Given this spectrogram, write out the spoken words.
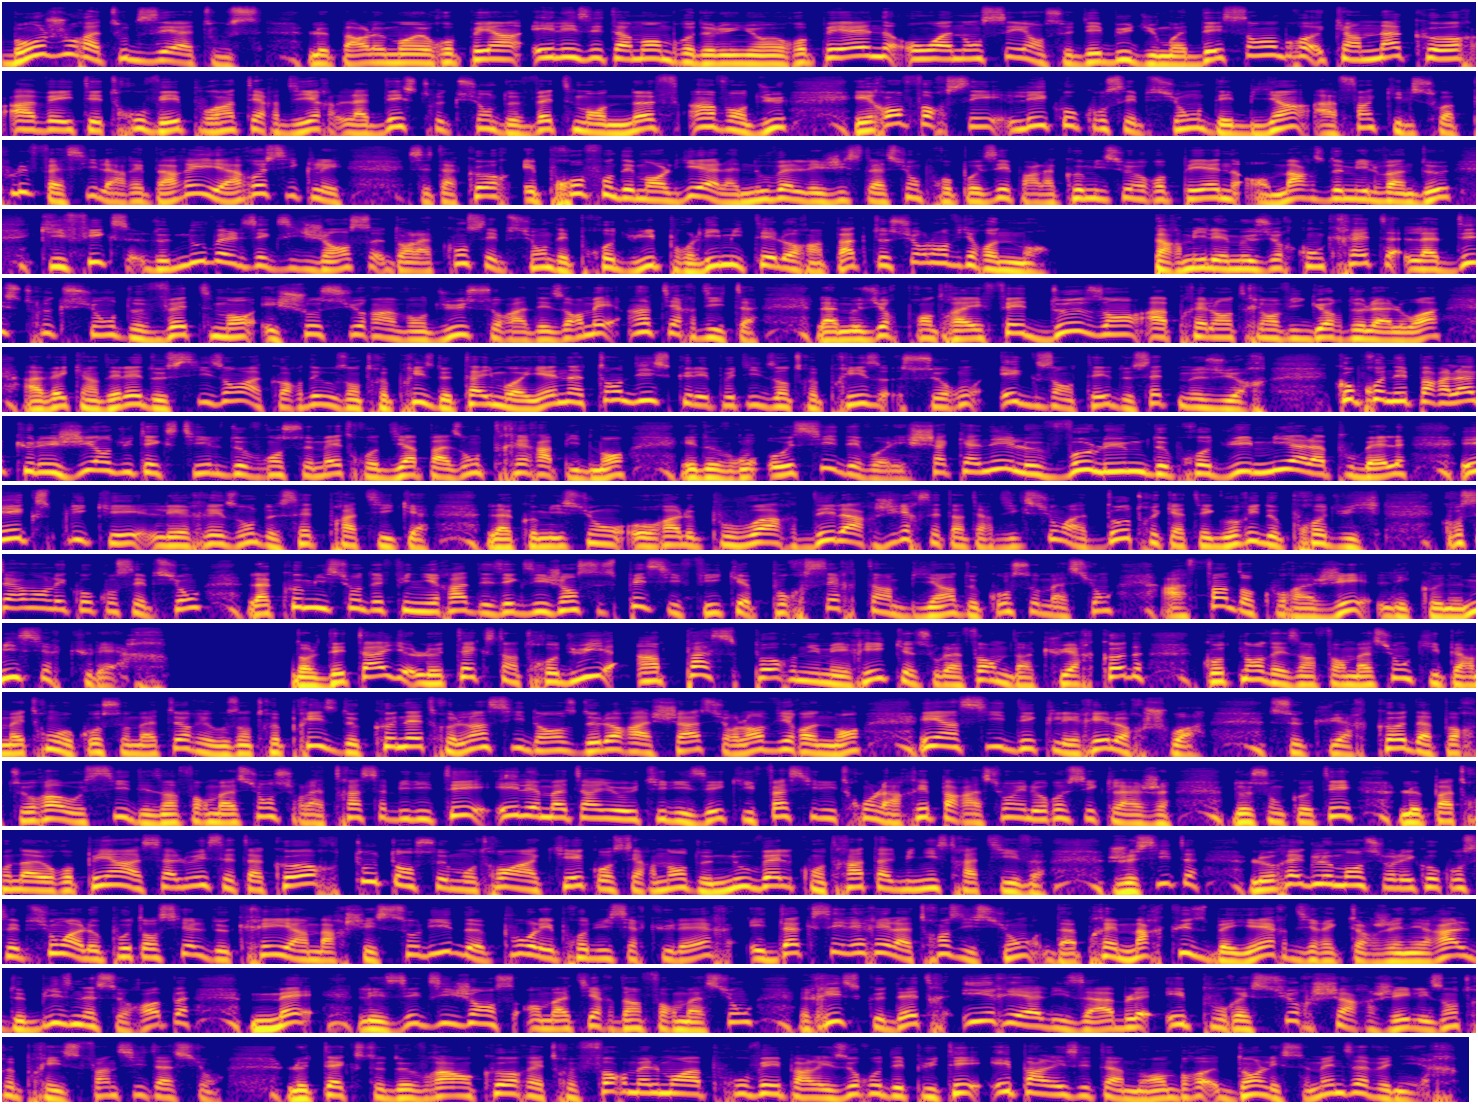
Bonjour à toutes et à tous. Le Parlement européen et les États membres de l'Union européenne ont annoncé en ce début du mois de décembre qu'un accord avait été trouvé pour interdire la destruction de vêtements neufs invendus et renforcer l'éco-conception des biens afin qu'ils soient plus faciles à réparer et à recycler. Cet accord est profondément lié à la nouvelle législation proposée par la Commission européenne en mars 2022 qui fixe de nouvelles exigences dans la conception des produits pour limiter leur impact sur l'environnement. Parmi les mesures concrètes, la destruction de vêtements et chaussures invendus sera désormais interdite. La mesure prendra effet deux ans après l'entrée en vigueur de la loi, avec un délai de six ans accordé aux entreprises de taille moyenne, tandis que les petites entreprises seront exemptées de cette mesure. Comprenez par là que les géants du textile devront se mettre au diapason très rapidement et devront aussi dévoiler chaque année le volume de produits mis à la poubelle et expliquer les raisons de cette pratique. La Commission aura le pouvoir d'élargir cette interdiction à d'autres catégories de produits. Concernant l'éco-conception, la Commission définira des exigences spécifiques pour certains biens de consommation afin d'encourager l'économie circulaire. Dans le détail, le texte introduit un passeport numérique sous la forme d'un QR code contenant des informations qui permettront aux consommateurs et aux entreprises de connaître l'incidence de leur achat sur l'environnement et ainsi d'éclairer leur choix. Ce QR code apportera aussi des informations sur la traçabilité et les matériaux utilisés qui faciliteront la réparation et le recyclage. De son côté, le patronat européen a salué cet accord tout en se montrant inquiet concernant de nouvelles contraintes administratives. Je cite, Le règlement sur l'éco-conception a le potentiel de créer un solide pour les produits circulaires et d'accélérer la transition, d'après Marcus Beyer, directeur général de Business Europe, mais les exigences en matière d'information risquent d'être irréalisables et pourraient surcharger les entreprises. Fin de citation. Le texte devra encore être formellement approuvé par les eurodéputés et par les États membres dans les semaines à venir.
